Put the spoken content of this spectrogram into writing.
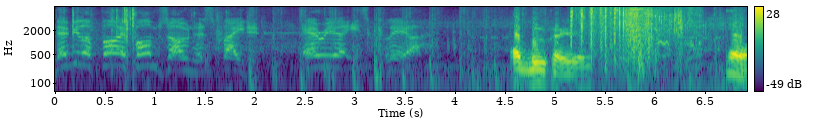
Nebula 5 bomb zone has faded. Area is clear. I blue paid him. No.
